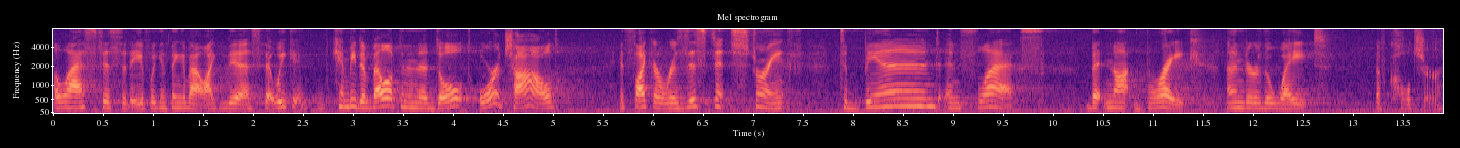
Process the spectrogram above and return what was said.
elasticity, if we can think about like this, that we can, can be developed in an adult or a child. It's like a resistant strength to bend and flex, but not break under the weight of culture.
